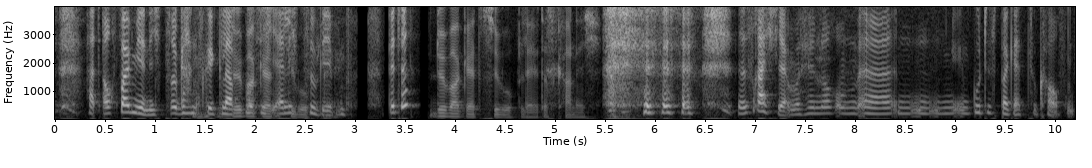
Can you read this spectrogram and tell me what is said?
Hat auch bei mir nicht so ganz geklappt, De muss ich ehrlich zugeben. De Baguette, s'il vous plaît, das kann ich. das reicht ja immerhin noch, um äh, ein, gutes Baguette zu kaufen.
